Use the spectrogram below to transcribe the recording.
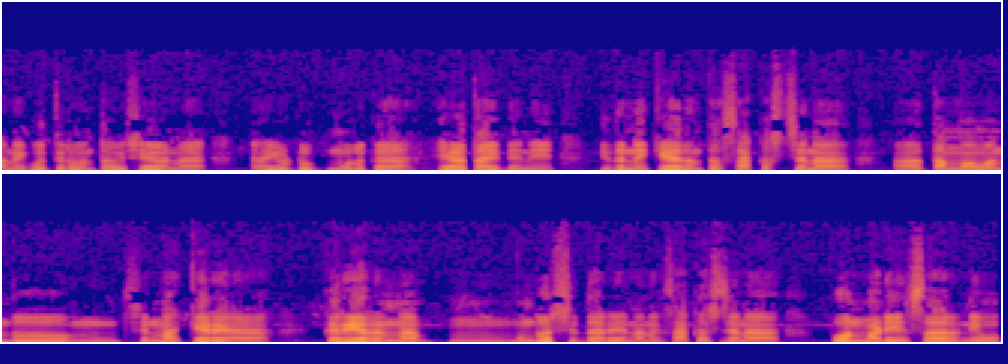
ನನಗೆ ಗೊತ್ತಿರುವಂಥ ವಿಷಯವನ್ನು ಯೂಟ್ಯೂಬ್ ಮೂಲಕ ಹೇಳ್ತಾ ಇದ್ದೇನೆ. ಇದನ್ನು ಕೇಳಿದಂಥ ಸಾಕಷ್ಟು ಜನ ತಮ್ಮ ಒಂದು ಸಿನಿಮಾ ಕೆರೆ ಕರಿಯರನ್ನು ಮುಂದುವರಿಸಿದ್ದಾರೆ. ನನಗೆ ಸಾಕಷ್ಟು ಜನ ಫೋನ್ ಮಾಡಿ, ಸರ್, ನೀವು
